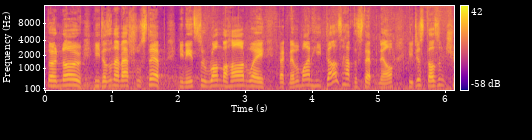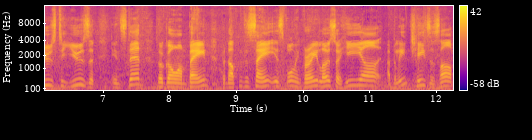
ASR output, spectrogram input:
Though no, he doesn't have Astral Step. He needs to run the hard way. In fact, never mind. He does have the step now. He just doesn't choose to use it. Instead, they'll go on Bane, but nothing to say is falling very low. So he, uh, I believe, cheeses up.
